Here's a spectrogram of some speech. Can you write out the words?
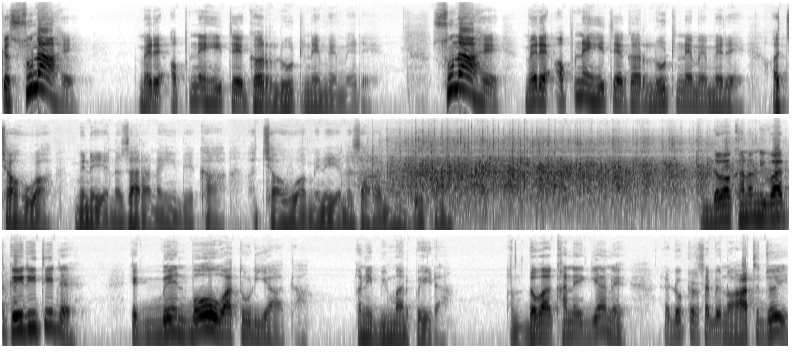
કે સુના હે મેરે અપને ही थे घर लूटने में मेरे सुना है मेरे अपने ही थे घर लूटने में मेरे अच्छा हुआ मैंने ये नज़ारा नहीं देखा अच्छा हुआ मैंने ये नज़ारा नहीं देखा દવાખાનાની વાત કરી હતી ને એક બેન બહુ વાતુડિયા હતા અને બીમાર પડ્યા આમ દવાખાને ગયા ને ડૉક્ટર સાહેબ એનો હાથ જોઈ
